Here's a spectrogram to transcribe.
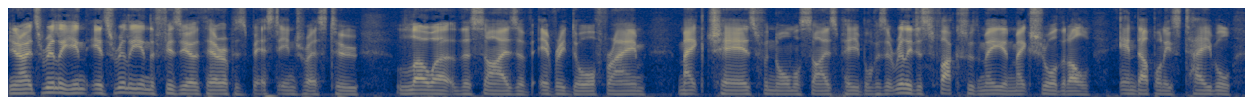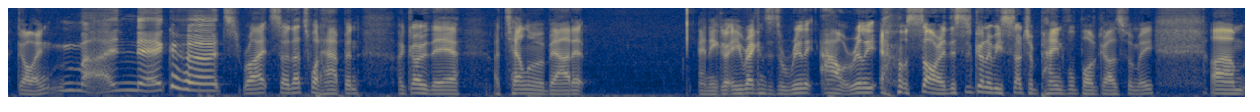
You know, it's really in it's really in the physiotherapist's best interest to lower the size of every door frame make chairs for normal sized people because it really just fucks with me and makes sure that I'll end up on his table going, My neck hurts, right? So that's what happened. I go there, I tell him about it. And he, go, he reckons it's a really, ow, really, oh, sorry, this is going to be such a painful podcast for me. Um,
